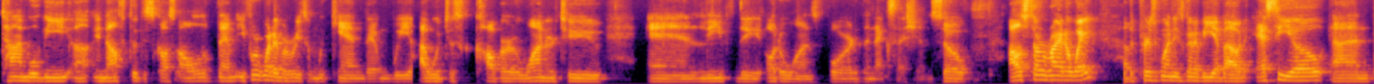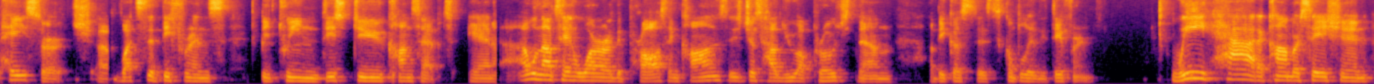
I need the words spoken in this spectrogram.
time will be uh, enough to discuss all of them. If for whatever reason we can, then we I would just cover one or two and leave the other ones for the next session. So I'll start right away. The first one is going to be about SEO and pay search. Uh, what's the difference between these two concepts? And I will not say what are the pros and cons, it's just how you approach them uh, because it's completely different. We had a conversation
